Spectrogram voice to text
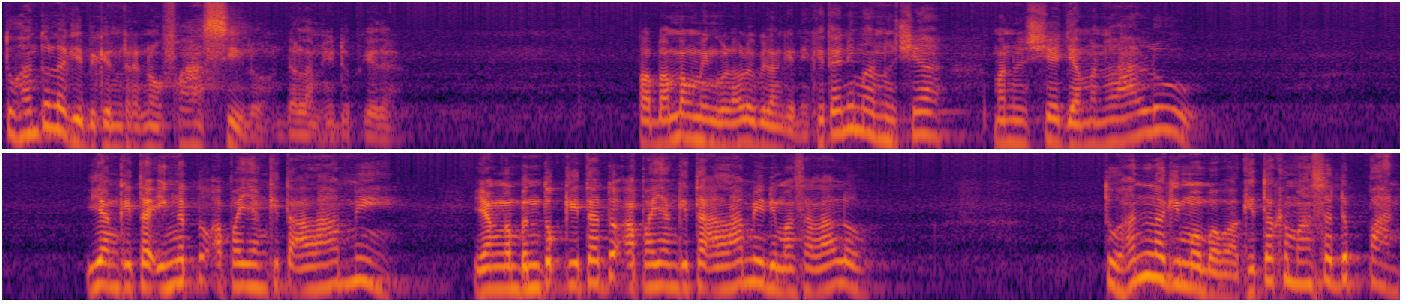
Tuhan tuh lagi bikin renovasi loh dalam hidup kita. Pak Bambang minggu lalu bilang gini, kita ini manusia, manusia zaman lalu. Yang kita ingat tuh apa yang kita alami. Yang ngebentuk kita tuh apa yang kita alami di masa lalu. Tuhan lagi mau bawa kita ke masa depan.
